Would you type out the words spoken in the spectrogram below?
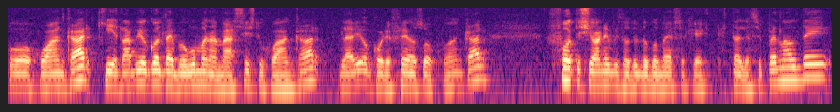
ο Χουάνκαρ και τα δύο γκολ τα προηγούμενα με assist του Χουάνκαρ, δηλαδή ο κορυφαίος ο Χουάνκαρ. Φώτισε ο ανέβη το τρίτο γκολ με εύστοχη εκτέλεση πέναλτι.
